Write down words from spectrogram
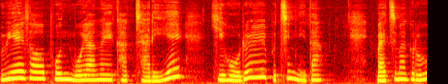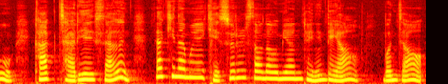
위에서 본 모양의 각 자리에 기호를 붙입니다. 마지막으로 각 자리에 쌓은 쌓기나무의 개수를 써넣으면 되는데요. 먼저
